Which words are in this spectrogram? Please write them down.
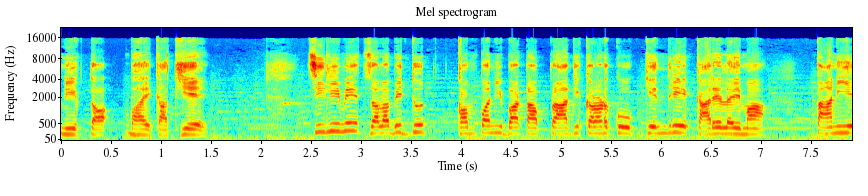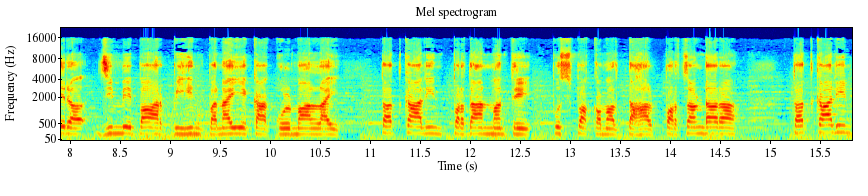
नियुक्त भएका थिए। चिलिमे जलविद्युत कम्पनीबाट प्राधिकरणको केन्द्रीय कार्यालयमा तानिएर जिम्मेवारविहीन बनाइएका कुलमानलाई तत्कालीन प्रधानमन्त्री पुष्पकमल दाहाल प्रचण्ड र तत्कालीन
